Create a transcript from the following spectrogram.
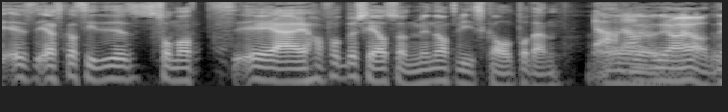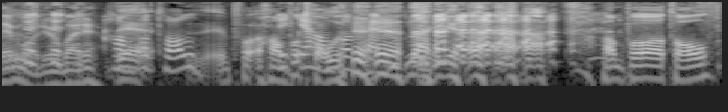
Jeg skal si det sånn at jeg har fått beskjed av sønnen min at vi skal på den. Ja. ja, Ja ja, det må du jo bare. Han på tolv. på- Han på Ikke han på fem. Nei, han på tolv.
